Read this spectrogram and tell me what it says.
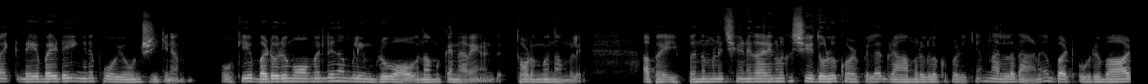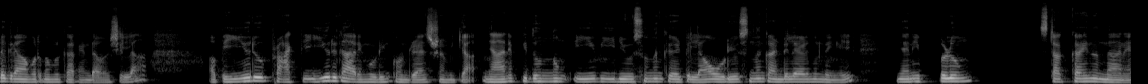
ലൈക്ക് ഡേ ബൈ ഡേ ഇങ്ങനെ പോയോണ്ടിരിക്കണം. ഓക്കെ. ബട്ട് ഒരു മോമെന്റിൽ നമ്മൾ ഇമ്പ്രൂവ് ആവും നമുക്ക് തന്നെ അറിയാണ്ട്. തുടങ്ങും നമ്മൾ. അപ്പോൾ ഇപ്പം നമ്മൾ ചെയ്യുന്ന കാര്യങ്ങളൊക്കെ ചെയ്തോളൂ കുഴപ്പമില്ല. ഗ്രാമറുകളൊക്കെ പഠിക്കാം നല്ലതാണ്. ബട്ട് ഒരുപാട് ഗ്രാമർ നമുക്ക് അറിയേണ്ട ആവശ്യമില്ല. അപ്പോൾ ഈ ഒരു പ്രാക്ടി ഈ ഒരു കാര്യം കൂടിയും കൊണ്ടുവരാൻ ശ്രമിക്കുക. ഞാനിപ്പോൾ ഇതൊന്നും ഈ വീഡിയോസൊന്നും കേട്ടില്ല, ഓഡിയോസൊന്നും കണ്ടില്ലായിരുന്നുണ്ടെങ്കിൽ ഞാനിപ്പോഴും സ്റ്റക്കായി നിന്നാണ്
